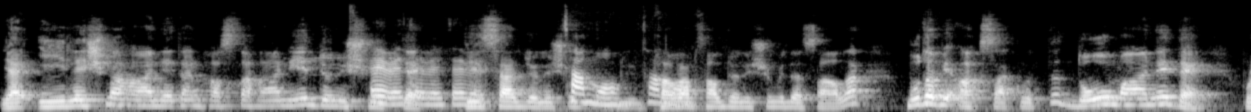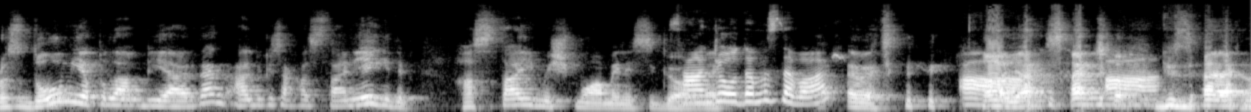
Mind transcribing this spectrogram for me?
ya iyileşme haneden hastahaneye dönüşmekte Evet, evet, evet. dilsel dönüşüm Tam o, tam o. kavramsal dönüşümü de sağlar. Bu da bir aksaklıktı. Doğumhane de burası doğum yapılan bir yerden halbuki sen hastaneye gidip hastaymış muamelesi görmek. Sancı odamız da var. Evet. Aa, ha yani sancı Aa. güzel.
